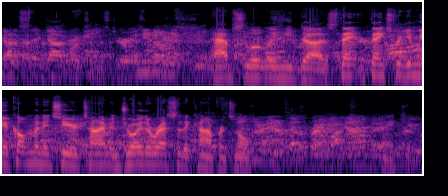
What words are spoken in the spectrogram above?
Got to say, God works in mysterious ways. Absolutely, he does. Th- thanks for giving me a couple minutes of your time. Enjoy the rest of the conference, Noel. Thank you very. Thank you.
